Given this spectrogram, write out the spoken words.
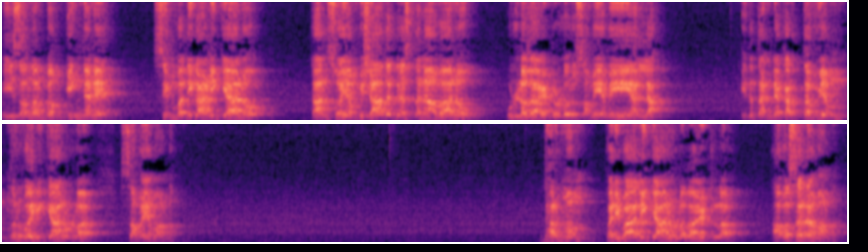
ഈ സന്ദർഭം ഇങ്ങനെ സിമ്പതി കാണിക്കാനോ താൻ സ്വയം വിഷാദഗ്രസ്തനാവാനോ ഉള്ളതായിട്ടുള്ള ഒരു സമയമേ അല്ല. ഇത് തന്റെ കർത്തവ്യം നിർവഹിക്കാനുള്ള സമയമാണ്. ധർമ്മം പരിപാലിക്കാനുള്ളതായിട്ടുള്ള അവസരമാണ്.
